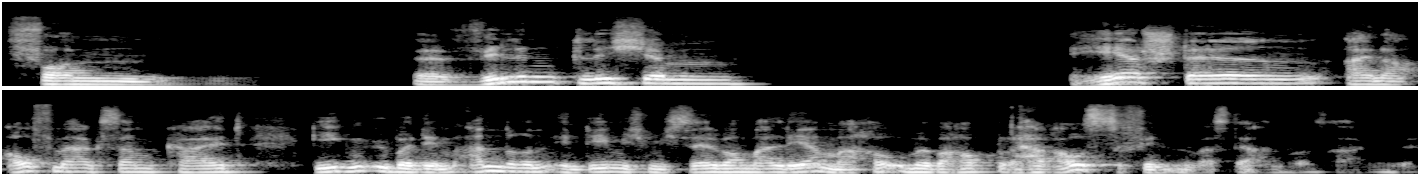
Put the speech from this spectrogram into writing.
von äh, willentlichem Herstellen einer Aufmerksamkeit gegenüber dem anderen, indem ich mich selber mal leer mache, um überhaupt herauszufinden, was der andere sagen will.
